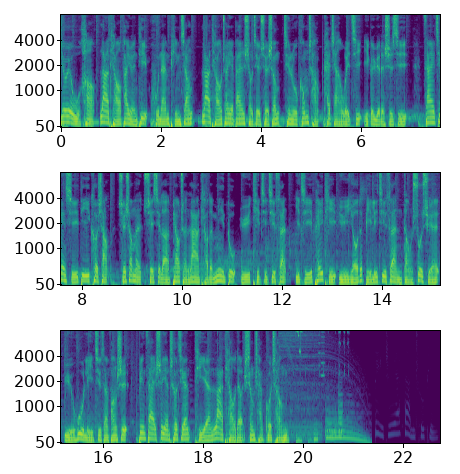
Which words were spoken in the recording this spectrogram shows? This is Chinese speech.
六月五号辣条发源地湖南平江辣条专业班首届学生进入工厂开展为期一个月的实习在见习第一课上学生们学习了标准辣条的密度与体积计算以及胚体与油的比例计算等数学与物理计算方式并在试验车间体验辣条的生产过程。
